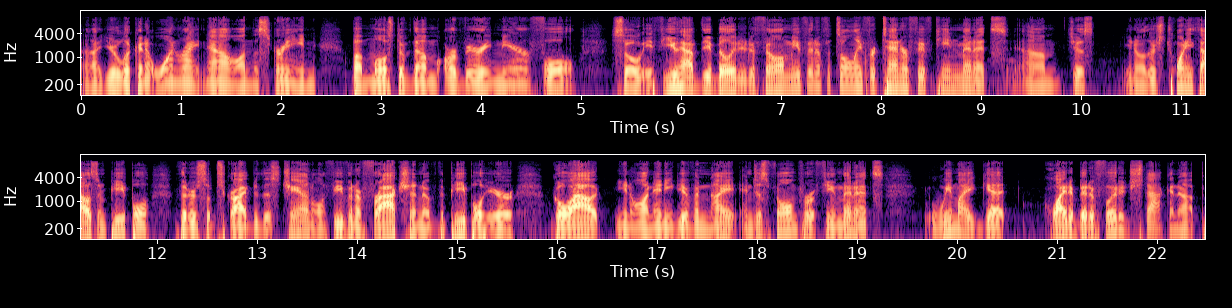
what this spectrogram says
Uh, you're looking at one right now on the screen, but most of them are very near full. So if you have the ability to film, even if it's only for 10 or 15 minutes, um, just you know, there's 20,000 people that are subscribed to this channel. If even a fraction of the people here go out, you know, on any given night and just film for a few minutes, we might get quite a bit of footage stacking up.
